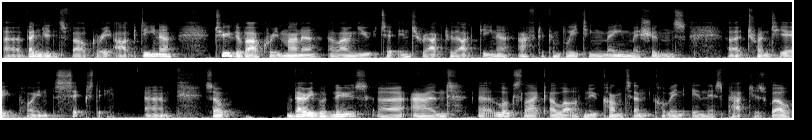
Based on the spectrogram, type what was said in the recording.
uh, Vengeance Valkyrie Arkdina to the Valkyrie Manor, allowing you to interact with Arkdina after completing main missions uh, 28.60. Um, so, very good news, uh, and uh, looks like a lot of new content coming in this patch as well.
